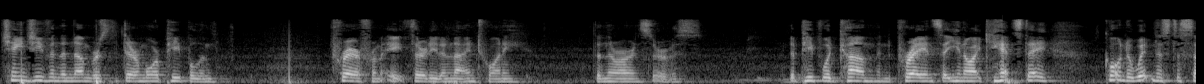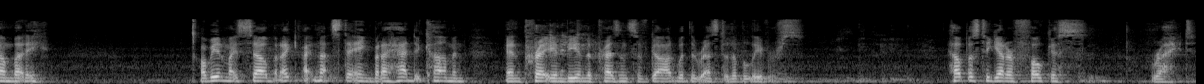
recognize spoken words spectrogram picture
change even the numbers that there are more people in prayer from 8:30 to 9:20 than there are in service. That people would come and pray and say, "You know, I can't stay going to witness to somebody. I'll be in my cell, but I, am not staying, but I had to come and, and pray and be in the presence of God with the rest of the believers." Help us to get our focus right.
